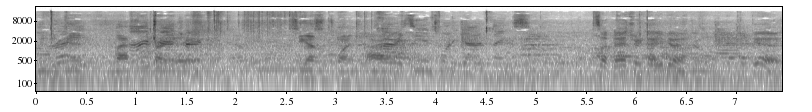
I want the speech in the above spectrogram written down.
Leave it Right. good. Last Hi, impression. Patrick. Yep. See you guys in 20. All right, see you in 20, Don. Thanks. What's up, Patrick? How you doing? Good.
